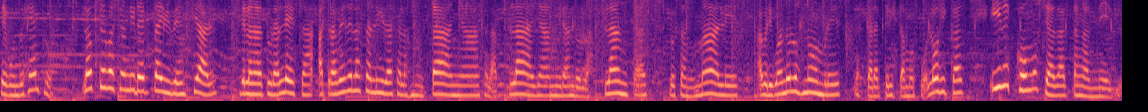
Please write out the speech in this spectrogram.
Segundo ejemplo, la observación directa y vivencial de la naturaleza a través de las salidas a las montañas, a la playa, mirando las plantas, los animales, averiguando los nombres, las características morfológicas y de cómo se adaptan al medio.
